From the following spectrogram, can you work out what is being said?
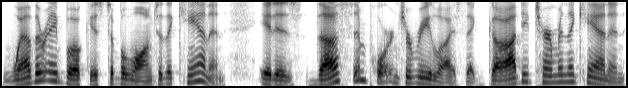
whether a book is to belong to the canon. It is thus important to realize that God determined the canon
